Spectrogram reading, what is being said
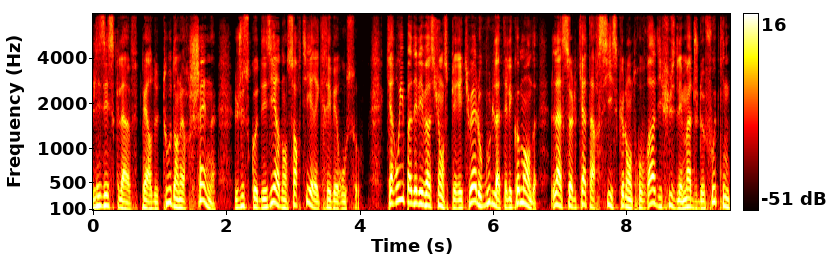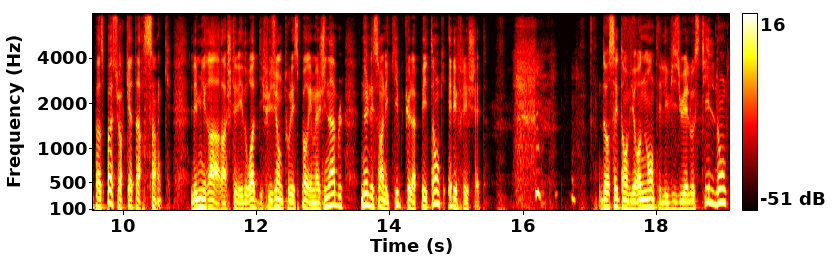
Les esclaves perdent tout dans leur chaîne, jusqu'au désir d'en sortir, écrivait Rousseau. Car oui, pas d'élévation spirituelle au bout de la télécommande. La seule Qatar 6 que l'on trouvera diffuse les matchs de foot qui ne passent pas sur Qatar 5. L'Émirat a racheté les droits de diffusion de tous les sports imaginables, ne laissant à l'équipe que la pétanque et les fléchettes. Dans cet environnement télévisuel hostile, donc,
